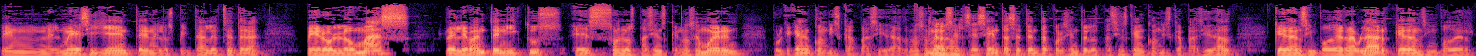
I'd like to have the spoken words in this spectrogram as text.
en el mes siguiente, en el hospital, etcétera. Pero lo más relevante en ictus es, son los pacientes que no se mueren porque quedan con discapacidad. Más o menos el 60-70% de los pacientes quedan con discapacidad, quedan sin poder hablar, quedan sin poder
